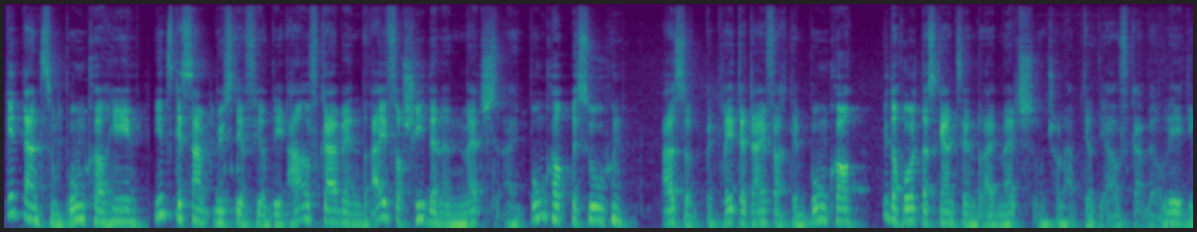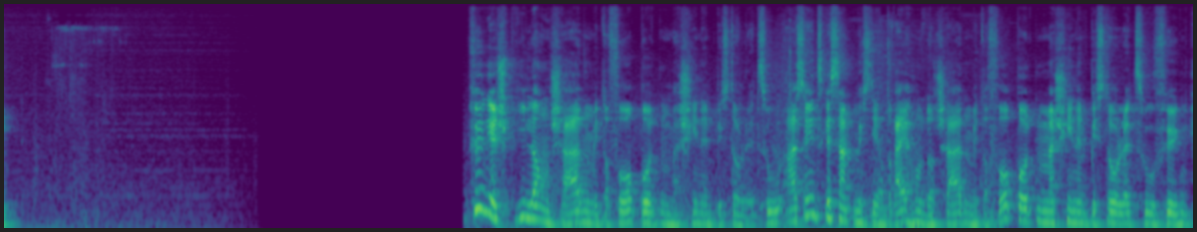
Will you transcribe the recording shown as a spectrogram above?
geht dann zum Bunker hin. Insgesamt müsst ihr für die Aufgabe in drei verschiedenen Matches ein Bunker besuchen, also betretet einfach den Bunker, wiederholt das Ganze in drei Matches und schon habt ihr die Aufgabe erledigt. Füge Spielern Schaden mit der Vorbotenmaschinenpistole zu, also insgesamt müsst ihr 300 Schaden mit der Vorbotenmaschinenpistole zufügen.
